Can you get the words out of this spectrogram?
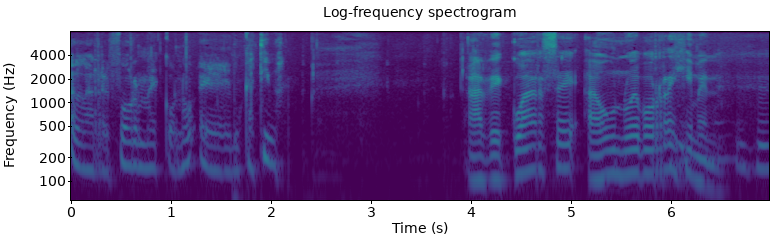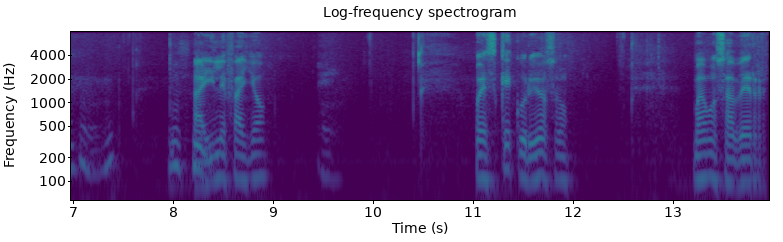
a la reforma eh, educativa. Adecuarse a un nuevo régimen. Ahí le falló. Pues qué curioso. Vamos a ver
